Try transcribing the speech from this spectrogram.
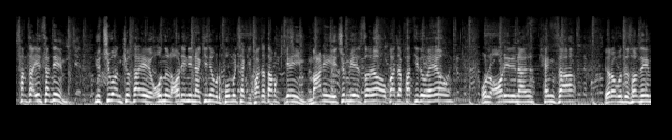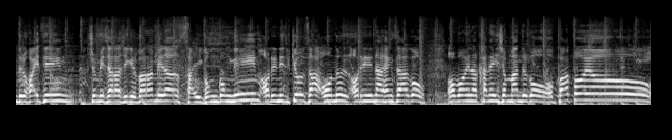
삼사일사님 유치원 교사에 오늘 어린이날 기념으로 보물찾기 과자 따먹기 게임 많이 준비했어요. 과자 파티도 해요. 오늘 어린이날 행사. 여러분들 선생님들 화이팅! 준비 잘하시길 바랍니다. 4200님 어린이집 교사 오늘 어린이날 행사하고 어버이날 카네이션 만들고 바빠요.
